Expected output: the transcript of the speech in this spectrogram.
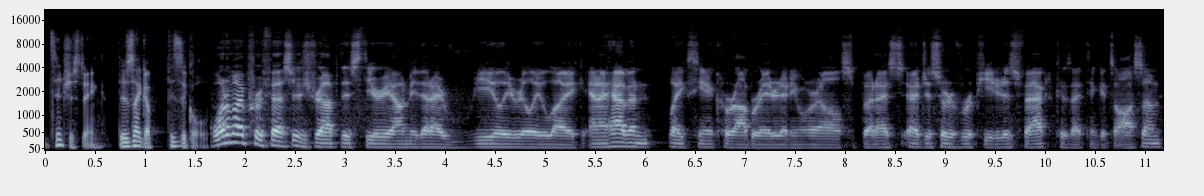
It's interesting. There's like a physical. One of my professors dropped this theory on me that I really, really like, and I haven't like seen it corroborated anywhere else, but I, I just sort of repeat it as fact because I think it's awesome.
